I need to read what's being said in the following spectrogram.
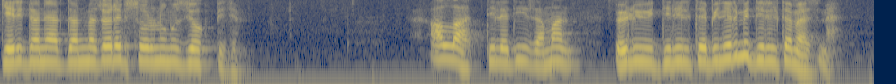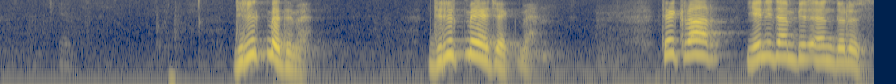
geri döner dönmez öyle bir sorunumuz yok bizim. Allah dilediği zaman ölüyü diriltebilir mi, diriltemez mi? Diriltmedi mi? Diriltmeyecek mi? Tekrar yeniden bir Endülüs.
